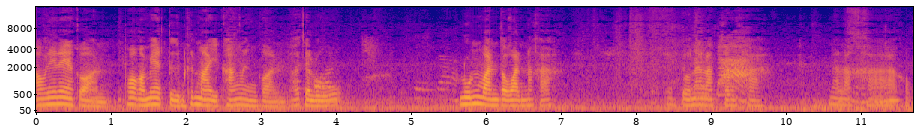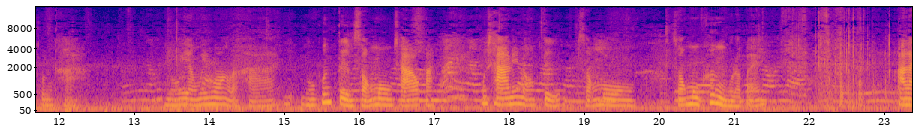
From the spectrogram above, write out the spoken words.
เอาแน่ๆก่อน พ่อกับแม่ตื่นขึ้นมาอีกครั้งหนึ่งก่อนเขาจะรู้ ลุ้นวันต่อวันนะคะแต่งตัวน่ารักจังค่ะ น่ารักค่ะ ขอบคุณค่ะ หนูยังไม่ง่วงเหรอคะ หนูเพิ่งตื่นสองโมงเช้าค่ะ เมื่อเช้านี่น้องตื่นสองโมง สองโมงครึ่งหัวไป อะไร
